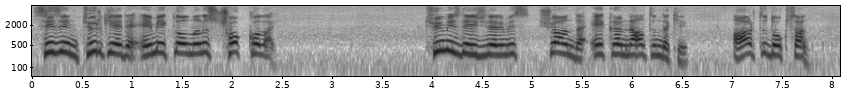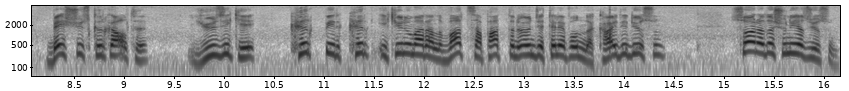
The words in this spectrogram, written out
Sizin Türkiye'de emekli olmanız çok kolay. Tüm izleyicilerimiz şu anda ekranın altındaki artı 90 546 102 41 42 numaralı WhatsApp hattını önce telefonuna kaydediyorsun. Sonra da şunu yazıyorsun.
